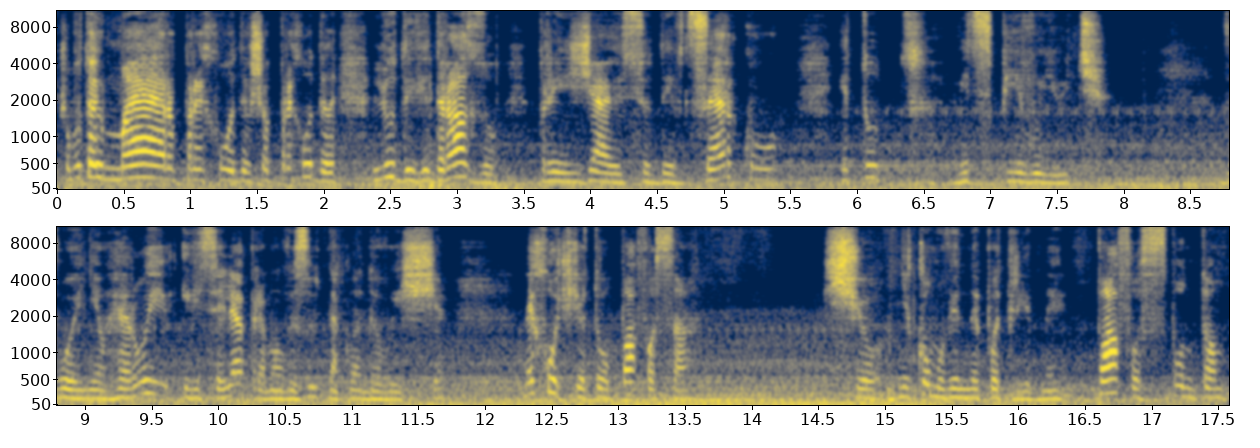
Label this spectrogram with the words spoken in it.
щоб той мер приходив, щоб приходили. Люди відразу приїжджають сюди в церкву і тут відспівують воїнів героїв і від селя прямо везуть на кладовище. Не хочуть того пафоса, що нікому він не потрібний. Пафос з пунктом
